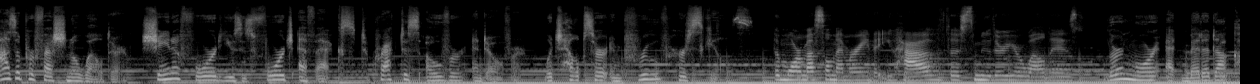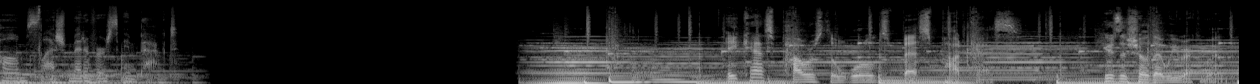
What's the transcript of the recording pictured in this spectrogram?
As a professional welder, Shayna Ford uses Forge FX to practice over and over, which helps her improve her skills. The more muscle memory that you have, the smoother your weld is. Learn more at meta.com slash metaverse impact. ACAST powers the world's best podcasts. Here's a show that we recommend.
